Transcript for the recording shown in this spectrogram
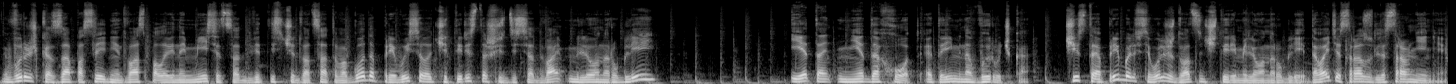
Выручка за последние два с половиной месяца 2020 года превысила 462 миллиона рублей. И это не доход, это именно выручка. Чистая прибыль всего лишь 24 миллиона рублей. Давайте сразу для сравнения.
